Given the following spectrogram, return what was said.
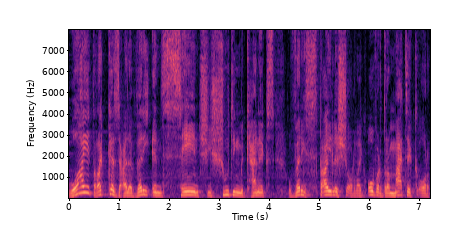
وايد ركز على very insane شي shooting mechanics و very stylish or like over dramatic or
